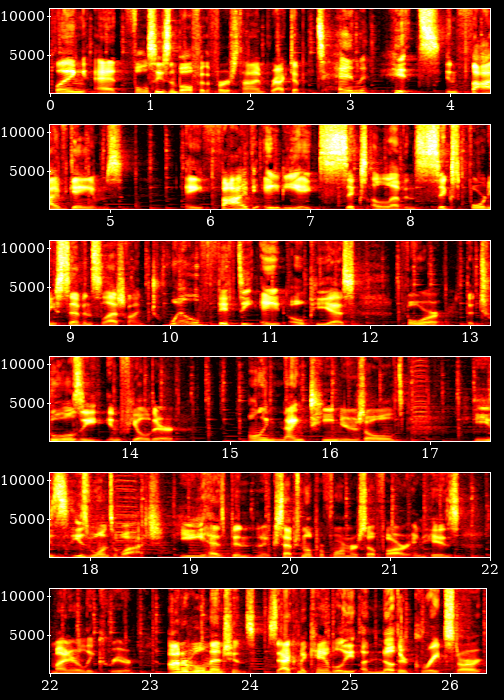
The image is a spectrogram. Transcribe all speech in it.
Playing at full season ball for the first time, racked up 10 hits in five games a 588, 611, 647 slash line, 1258 OPS for the toolsy infielder. Only 19 years old. He's he's one to watch. He has been an exceptional performer so far in his minor league career. Honorable mentions: Zach McCambley, another great start,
